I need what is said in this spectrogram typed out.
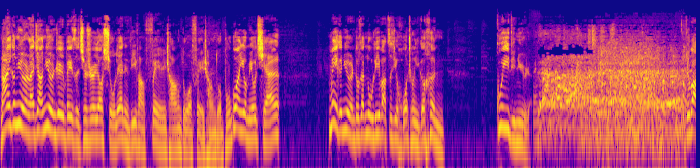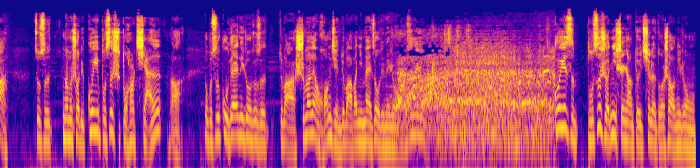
拿一个女人来讲，女人这一辈子其实要修炼的地方非常多非常多。不管有没有钱，每个女人都在努力把自己活成一个很贵的女人，对吧？就是我们说的贵，不是是多少钱啊。又不是古代那种，就是对吧？十万两黄金，对吧？把你买走的那种，不是那种。贵是不是说你身上堆起了多少那种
